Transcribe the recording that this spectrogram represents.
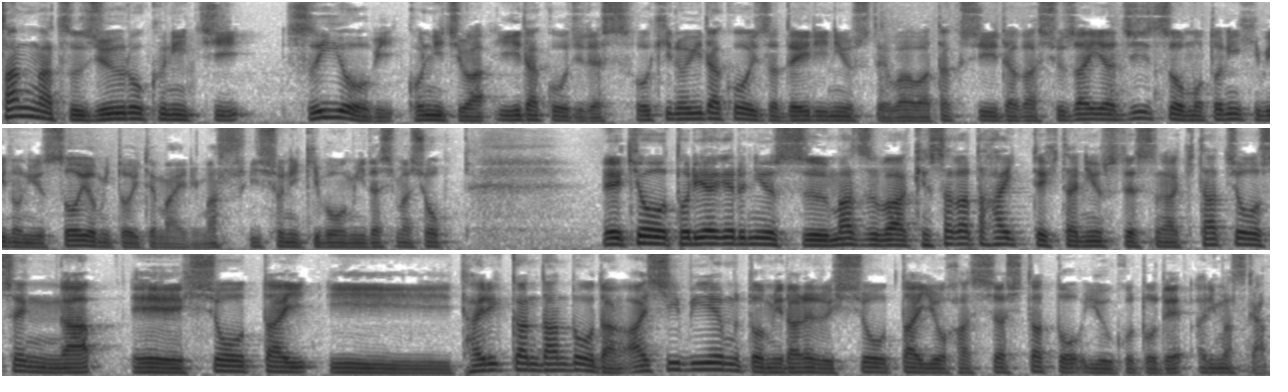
3月16日水曜日こんにちは飯田浩二です。沖の飯田浩二ザデイリーニュースでは私飯田が取材や事実をもとに日々のニュースを読み解いてまいります。一緒に希望を見出しましょう。え今日取り上げるニュースまずは今朝方入ってきたニュースですが北朝鮮が、えー、飛翔体大陸間弾道弾 ICBM とみられる飛翔体を発射したということでありますが、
